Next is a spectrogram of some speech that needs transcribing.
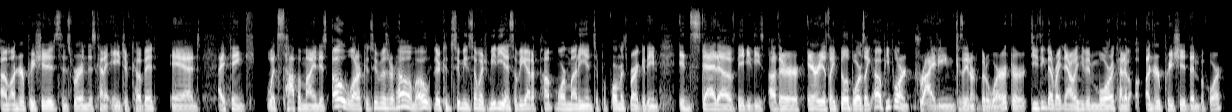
um, underappreciated since we're in this kind of age of COVID? And I think what's top of mind is, oh, well, our consumers are at home. Oh, they're consuming so much media, so we got to pump more money into performance marketing instead of maybe these other areas like billboards. Like, oh, people aren't driving because they don't go to work. Or do you think that right now is even more kind of underappreciated than before?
